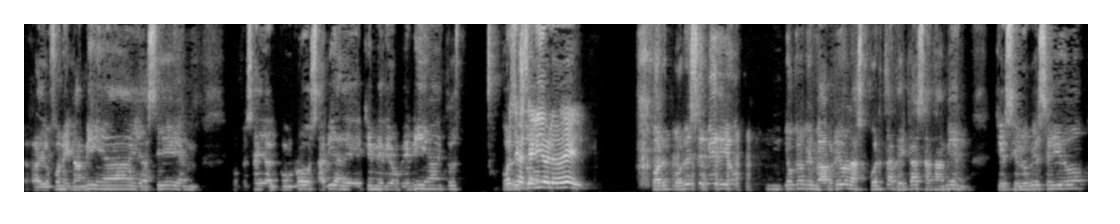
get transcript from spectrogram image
radiofónica mía y así, en, pues ahí al sabía de qué medio venía, entonces... Por ¿Vos el ídolo de él? Por, por, ese medio, yo creo que me abrió las puertas de casa también, que si lo hubiese ido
